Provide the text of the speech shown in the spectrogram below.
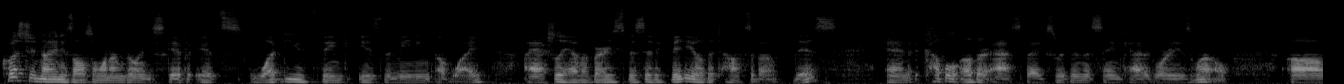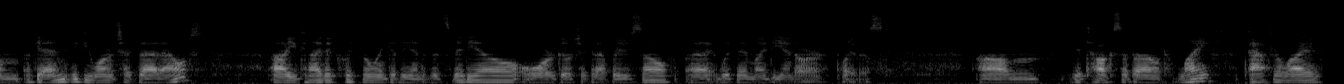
Question 9 is also one I'm going to skip. It's what do you think is the meaning of life? I actually have a very specific video that talks about this and a couple other aspects within the same category as well. Um, again, if you want to check that out, uh, you can either click the link at the end of this video or go check it out for yourself uh, within my D&R playlist. Um, it talks about life, afterlife,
